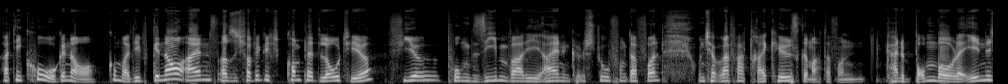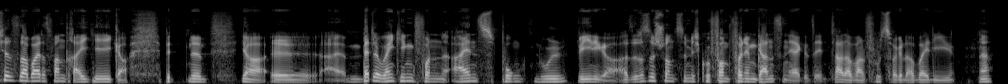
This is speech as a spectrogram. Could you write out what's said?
Ach, die Co, genau. Guck mal, die genau eins, also ich war wirklich komplett low hier. 4.7 war die Einstufung davon und ich habe einfach drei Kills gemacht davon. Keine Bomber oder ähnliches dabei, das waren drei Jäger. Mit einem, ja, äh, Battle Ranking von 1.0 weniger. Also das ist schon ziemlich cool, von, von dem Ganzen her gesehen. Klar, da waren Flugzeuge dabei, die, ne?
